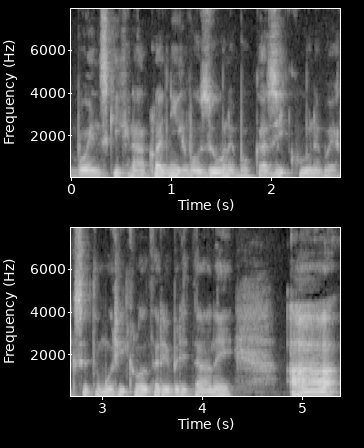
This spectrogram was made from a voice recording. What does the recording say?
vojenských nákladních vozů nebo kazíků, nebo jak se tomu říkalo tady Británii. A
